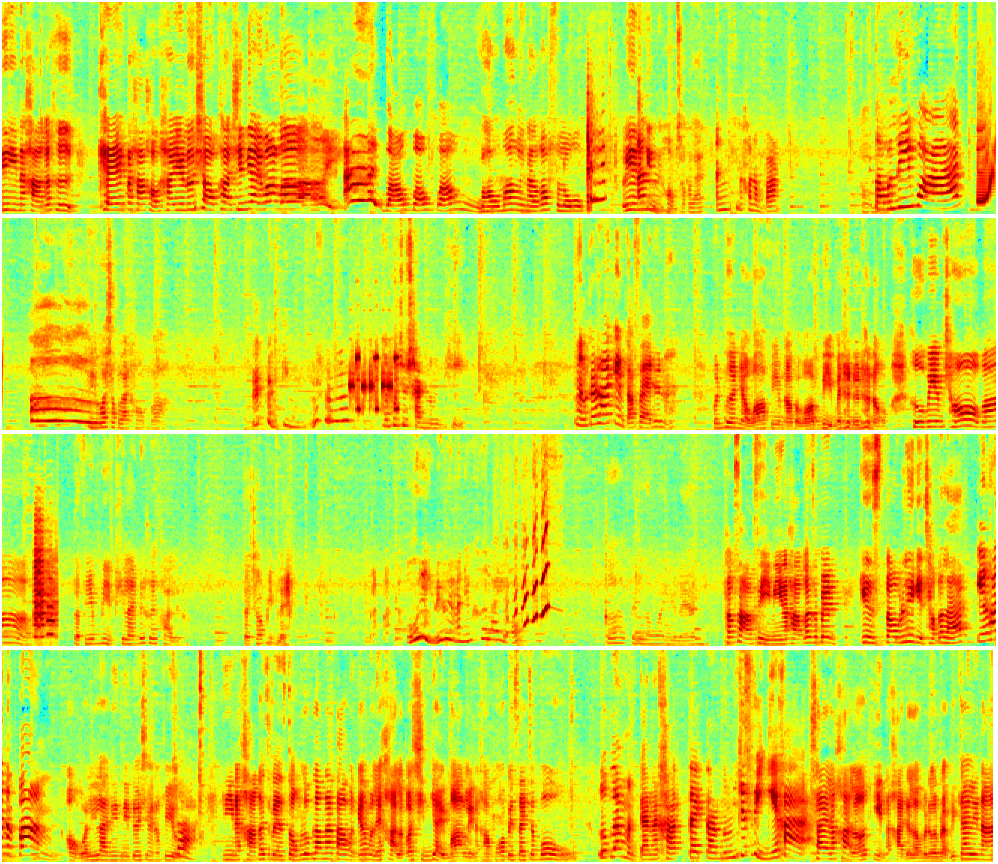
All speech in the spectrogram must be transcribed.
นี่นะคะก็คือเค้กนะคะของไฮยูรูช็อปค่ะ ชิ้นใหญ่มากเลยอ้ายเบาเบาเบาเบามากเลยนะแล้วก็สโลว์เอ้ยอันนี้กลิ่นหอมช็อกโกแลตอันนี้กินขนมปังต่อสตรอเบอรี่หวานเออฟิล์มว่าช็อกโกแลตหอมป่ะอืมกลิ่นให้ผู้เชี่ยวชาญดูอีกทีเหมือนคล้ายๆกลิ่นกาแฟด้วยนะ เพื่อนๆอย่าว่าฟิล์มนะแบบว่าบีบไม่ทันนึถนอมคือฟิล์มชอบอะแต่ฟิล์มบีบทีไรไม่เคยขาดเลยนะแต่ชอบบีบแรงอุ้ยพี่พิมอันนี้คืออะไรเหรอ ก็เป็นรอยอยู่แล้วนี่ทั้งสามสีนี้นะคะ ก็จะเป็นกลิ่นสตรอเบอรี่กลิ่นช็อกโกแลตกินขนมปัง ออกวานิลลานิดๆด้วยใช่ไหมน้องฟิลค่ะนี่นะคะก็จะเป็นทรงรูปร่างหน้าตาเหมือนกันหมดเลยค่ะ แล้วก็ชิ้นใหญ่มากเลยนะคะ เพราะว่าเป็นไซส์จัมโบ้ รูปร่างเหมือนกันนะคะ แตกต่างตรงนี้จะสีค่ะ ใช่แล้วค่ะ แล้วก็กลิ่นนะคะ เดี๋ยวเรามาดูกันแบบใกล้ๆเลยนะ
